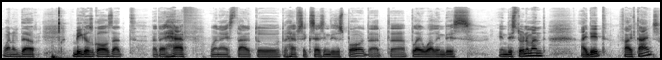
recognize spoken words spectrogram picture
one of the biggest goals that that I have when I start to, to have success in this sport. That uh, play well in this in this tournament. I did five times.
